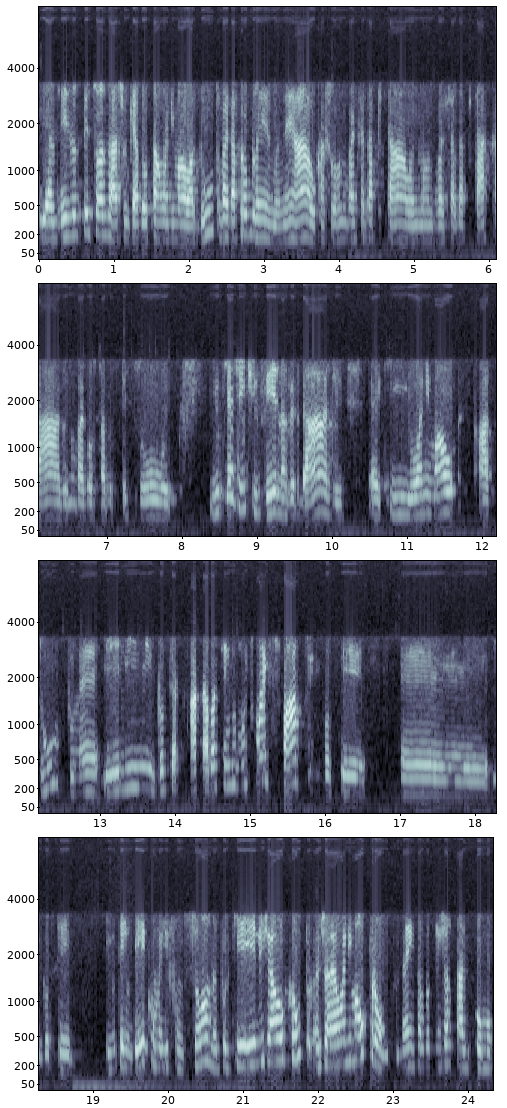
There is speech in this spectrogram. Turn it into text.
E às vezes as pessoas acham que adotar um animal adulto vai dar problema, né? Ah, o cachorro não vai se adaptar, o animal não vai se adaptar à casa, não vai gostar das pessoas. E o que a gente vê, na verdade, é que o animal adulto, né, ele você acaba sendo muito mais fácil de você é, de você entender como ele funciona, porque ele já é, o cão, já é um animal pronto, né? Então você já sabe como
